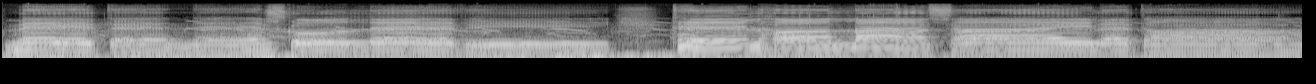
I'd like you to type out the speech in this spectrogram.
med denne skulle vi til halla seilet av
